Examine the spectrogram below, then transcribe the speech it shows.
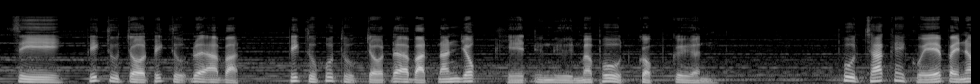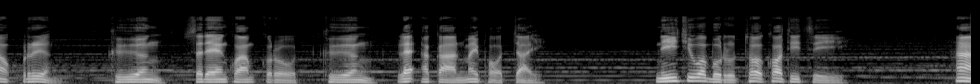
4. ภิกษุโจทย์ภิกษุด้วยอาบัติภิกษุผู้ถูกโจทย์ด้วยอาบัตินั้นยกเหตุอื่นๆ มาพูดกบเกลื่อน พูดชักให้เขวไปนอกเรื่อง เคือง แสดงความโกรธ เคือง และอาการไม่พอใจ นี้ชื่อว่าบุรุษโทษข้อที่สี่ห้า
